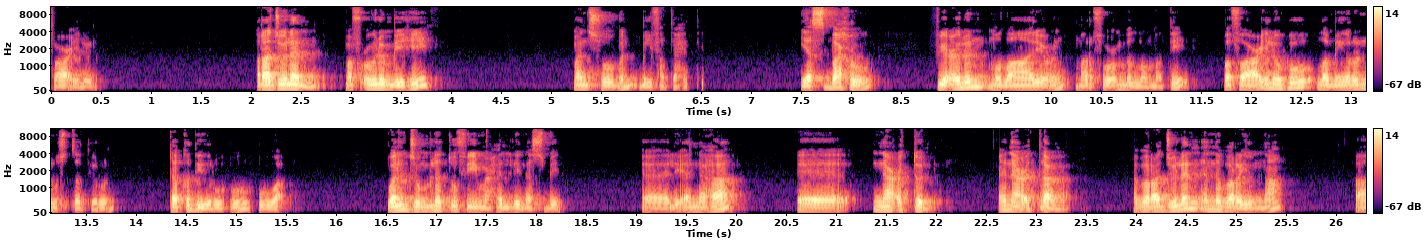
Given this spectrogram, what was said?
ഫായിലുൻ റജുലൻ മഫ്ഊലുൻ ബിഹി മൻസൂബുൻ ബിൽ ഫത്തഹത്തി യസ്ബഹു ഫിഅലുൻ മുലാരിഉൻ മർഫൂൻ ബില്ലമ്മത്തി വഫാഇലുഹു ലമീറുൻ മുസ്തത്തിറുൻ തഖ്ദീറുഹു ഹുവ. വൽ ജുംലത്തു ഫി മഹല്ലി നസ്ബിൻ. ലിഅന്നഹ നഅത്തുൻ. നഅത്താണ്. അപ്പോൾ റജുലൻ എന്ന് പറയുന്ന ആ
